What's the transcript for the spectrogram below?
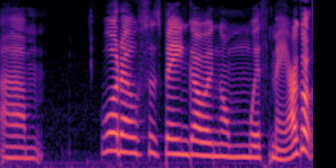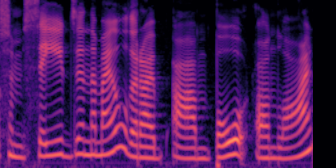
Um, what else has been going on with me? I got some seeds in the mail that I um, bought online.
